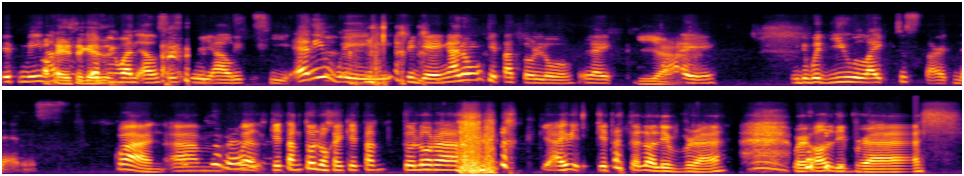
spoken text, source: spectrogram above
It may not Okay, be sige. everyone else's reality. Anyway, sige, nganong kita tulo? Like, Yeah. why? Would you like to start then? Kwan, um, Alright. well, kitang tulo kay kitang tulo ra. Yeah, I mean, kita tulo Libra. We're all Libras.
